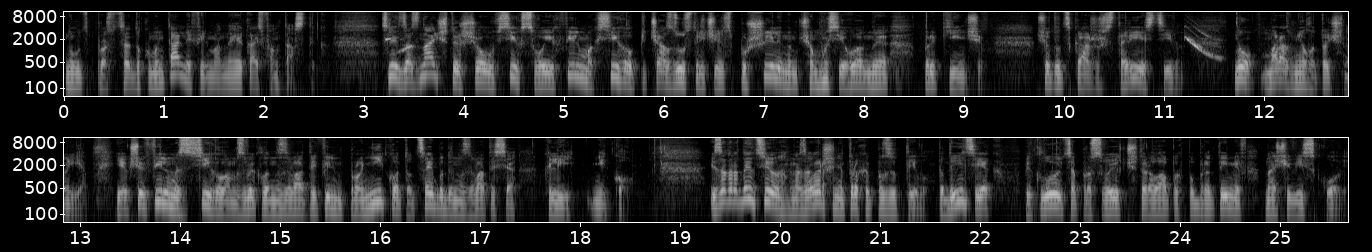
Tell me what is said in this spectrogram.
Ну, просто це документальний фільм, а не якась фантастика. Слід зазначити, що у всіх своїх фільмах Сігал під час зустрічі з Пушиліним чомусь його не прикінчив. Що тут скажеш, старіє Стівен? Ну, маразм в нього точно є. Якщо фільми з Сігалом звикли називати фільм про Ніко, то цей буде називатися Клі Ніко. І за традицією на завершення трохи позитиву. Подивіться, як піклуються про своїх чотирилапих побратимів наші військові.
